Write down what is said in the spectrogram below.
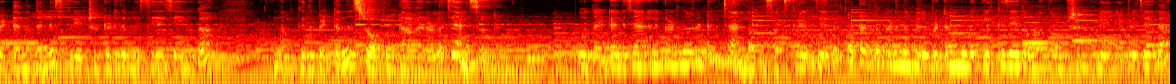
പെട്ടെന്ന് തന്നെ സ്ക്രീൻഷോട്ട് എടുത്ത് മെസ്സേജ് ചെയ്യുക. നമുക്കിത് പെട്ടെന്ന് സ്റ്റോക്ക് ഔട്ട് ആവാനുള്ള ചാൻസ് ഉണ്ട്. പുതുതായിട്ട് എന്റെ ചാനൽ കാണുന്നവരുണ്ടെങ്കിൽ ചാനലൊന്ന് സബ്സ്ക്രൈബ് ചെയ്ത് തൊട്ടടുത്ത് കാണുന്ന ബെൽ ബട്ടൺ കൂടി ക്ലിക്ക് ചെയ്ത് ഓളുന്ന ഓപ്ഷൻ കൂടി എനേബിൾ ചെയ്താൽ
